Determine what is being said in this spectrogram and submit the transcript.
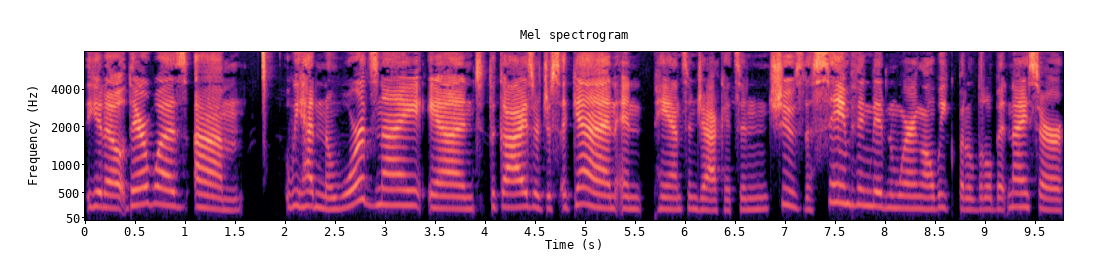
You know, there was um we had an awards night and the guys are just again in pants and jackets and shoes the same thing they've been wearing all week but a little bit nicer.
